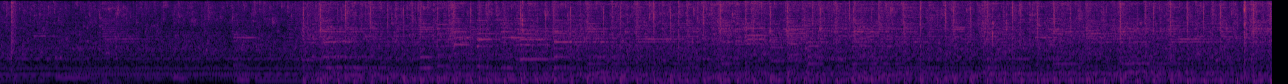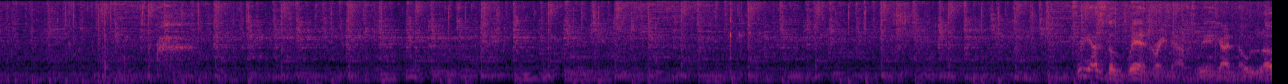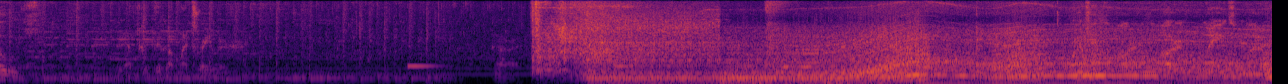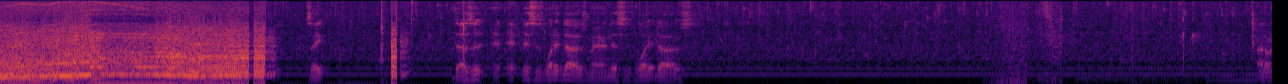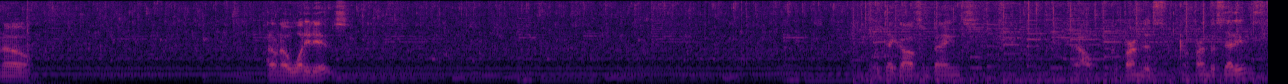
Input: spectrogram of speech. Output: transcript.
Free as the wind right now because we ain't got no loads. We have to go pick up my trailer. Man. This is what it does. I don't know. I don't know what it is. We'll take off some things. And I'll confirm this confirm the settings.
